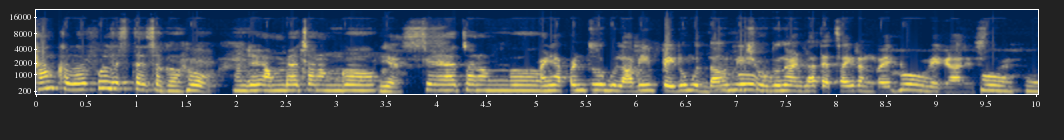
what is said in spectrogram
छान कलरफुल दिसतंय सगळं. हो. म्हणजे आंब्याचा रंग येस केळ्याचा रंग. आणि आपण जो गुलाबी पेरू मुद्दाम मी हो. शोधून आणला त्याचाही रंग एक हो. वेगळा हो दिसतो हो.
